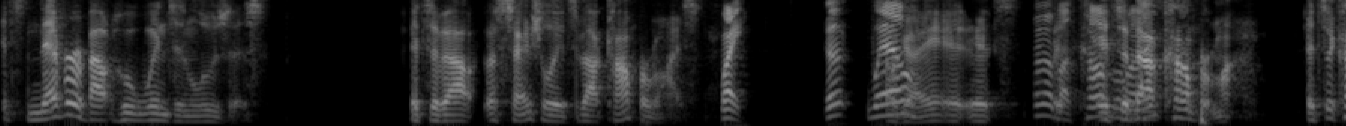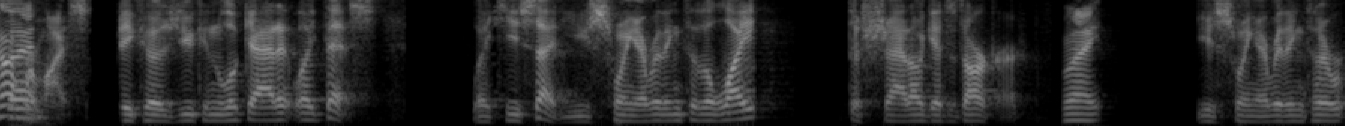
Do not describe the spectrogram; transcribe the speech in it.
it's never about who wins and loses. It's about, essentially, it's about compromise. No, well, okay. It- it's, about it's about compromise. It's a compromise because you can look at it like this. Like he said, you swing everything to the light, the shadow gets darker. right. You swing everything to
